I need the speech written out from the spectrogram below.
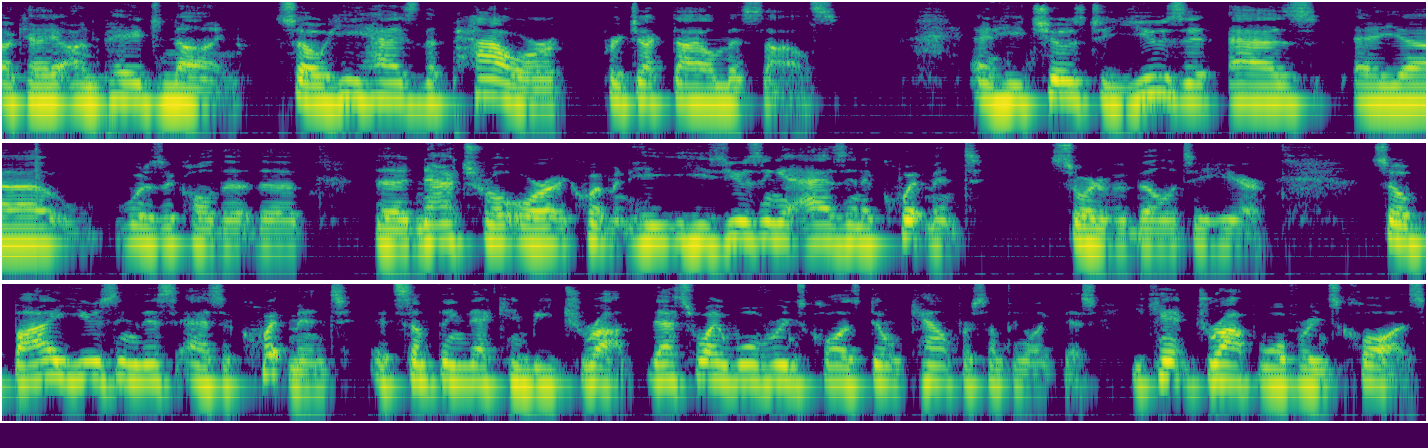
okay, on page nine. So he has the power projectile missiles. And he chose to use it as a, uh, what is it called? The, the, the natural or equipment. He, he's using it as an equipment sort of ability here. So by using this as equipment, it's something that can be dropped. That's why Wolverine's claws don't count for something like this. You can't drop Wolverine's claws.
